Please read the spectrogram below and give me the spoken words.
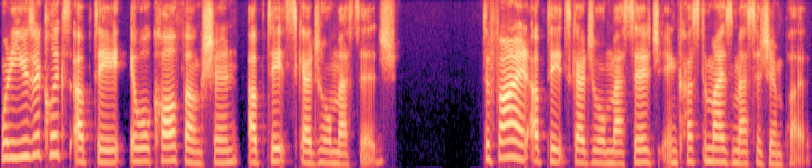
When a user clicks update, it will call function update schedule message. Define update schedule message in customized message input.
